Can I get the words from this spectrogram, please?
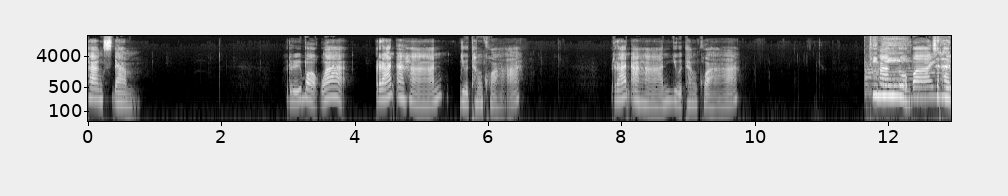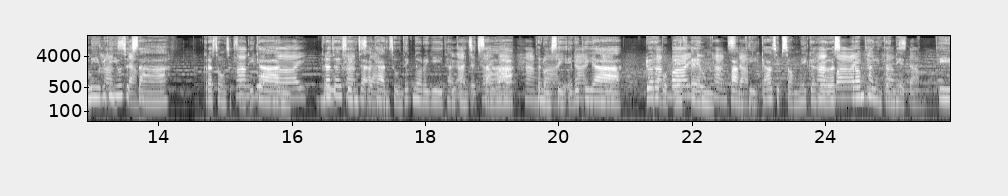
คางสดัมหรือบอกว่า ร้านอาหารอยู่ทางขวา ร้านอาหารอยู่ทางขวา ที่นี่ทางโลบายสถานีวิทยุ New ศึกษา กระทรวงศึกษาธิการกระจายเสียงจากอาคารศูนย์เทคโนโลยีทางการศึกษา ถนนสีอยุธยา ด้วยระบบทางบ้าน FM อยู่ข้างความสดัมถี่ 92 เมกะเฮิรตซ์พร้อมทางอินเทอร์เน็ต ที่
